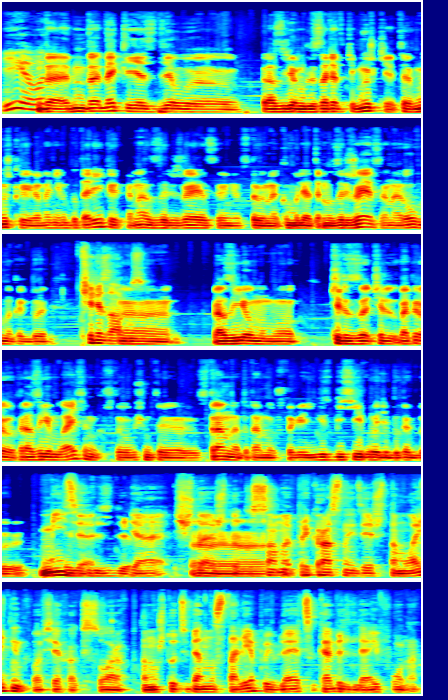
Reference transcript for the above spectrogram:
И вот... Да, да дай-ка я сделаю разъем для зарядки мышки. Теперь мышка, она не на батарейках, она заряжается, у нее встроенный аккумулятор, но заряжается она ровно как бы... Через анус. Э, разъемом через, через во-первых, разъем лайтинг, что, в общем-то, странно, потому что USB-C вроде бы как бы Митя, везде. я считаю, что это а. самая прекрасная идея, что там лайтинг во всех аксессуарах, потому что у тебя на столе появляется кабель для айфона,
